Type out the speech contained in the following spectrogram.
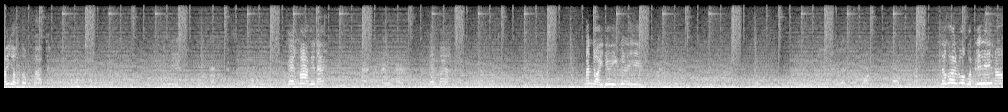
ร้อยยองสองบาทนะครับเป็นแพงมากเลยนะแพงแพงแพงแพงมาก มันหน่อยเดียวเองด้วยแล้วก็ลวกแบบเละๆเนาะ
